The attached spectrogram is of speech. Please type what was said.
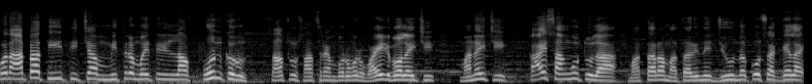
पण आता ती तिच्या मित्रमैत्रिणीला फोन करून सासू सासऱ्यांबरोबर वाईट बोलायची म्हणायची काय सांगू तुला? म्हातारा म्हातारीने जीव नकोसा गेलाय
